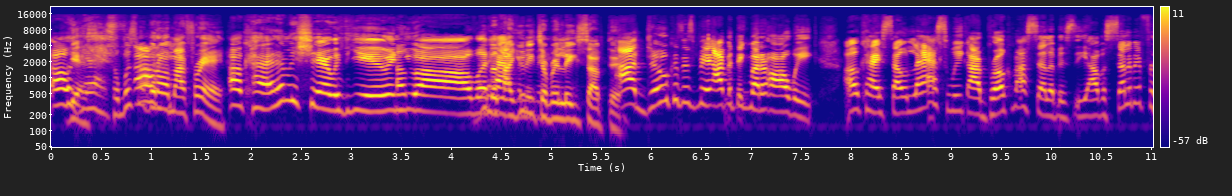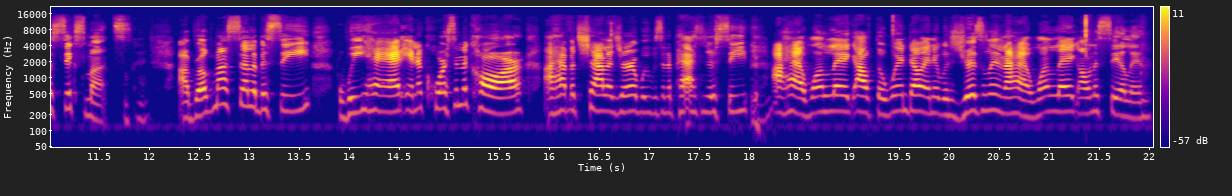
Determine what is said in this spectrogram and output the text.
Oh yes. yes. So what's oh, going on, my friend? Okay, let me share with you and Okay. you all what you look like you need to me. release something. I do because it's been I've been thinking about it all week. Okay, so last week I broke my celibacy. I was celibate for six months. Okay. I broke my celibacy. We had intercourse in the car. I have a challenger. We was in the passenger seat. Mm-hmm. I had one leg out the window and it was drizzling, and I had one leg on the ceiling.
